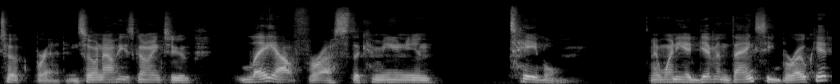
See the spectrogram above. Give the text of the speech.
took bread. And so now he's going to lay out for us the communion table. And when he had given thanks, he broke it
